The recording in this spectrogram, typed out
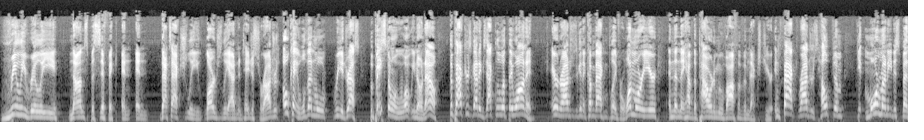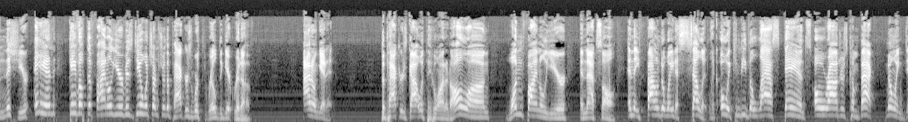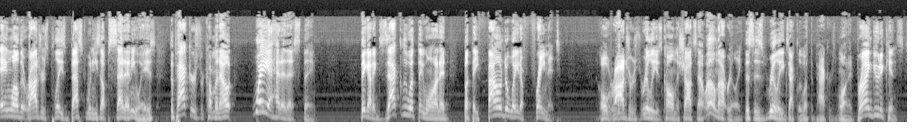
really really non-specific and and that's actually largely advantageous to Rodgers. Okay, well then we'll readdress. But based on what we know now, the Packers got exactly what they wanted. Aaron Rodgers is going to come back and play for one more year, and then they have the power to move off of him next year. In fact, Rodgers helped him get more money to spend this year and gave up the final year of his deal, which I'm sure the Packers were thrilled to get rid of. I don't get it. The Packers got what they wanted all along, one final year, and that's all. And they found a way to sell it. Like, oh, it can be the last dance. Oh, Rodgers come back. Knowing dang well that Rodgers plays best when he's upset, anyways. The Packers are coming out way ahead of this thing. They got exactly what they wanted, but they found a way to frame it. Oh, Rodgers really is calling the shots now. Well, not really. This is really exactly what the Packers wanted. Brian Gutekunst,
